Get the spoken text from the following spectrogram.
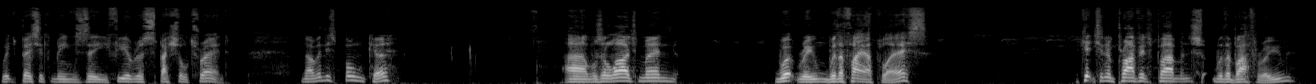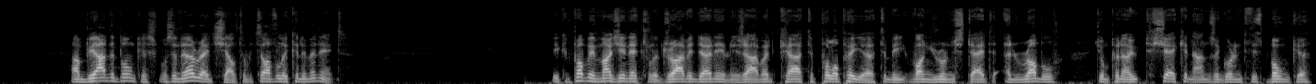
which basically means the Führer's special train. Now in this bunker uh, was a large main workroom with a fireplace, a kitchen and private apartments with a bathroom, and behind the bunker was an air raid shelter, which I'll have a look in a minute. You can probably imagine Hitler driving down here in his armoured car to pull up here to meet von Rundstedt and Rommel jumping out, shaking hands and going into this bunker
